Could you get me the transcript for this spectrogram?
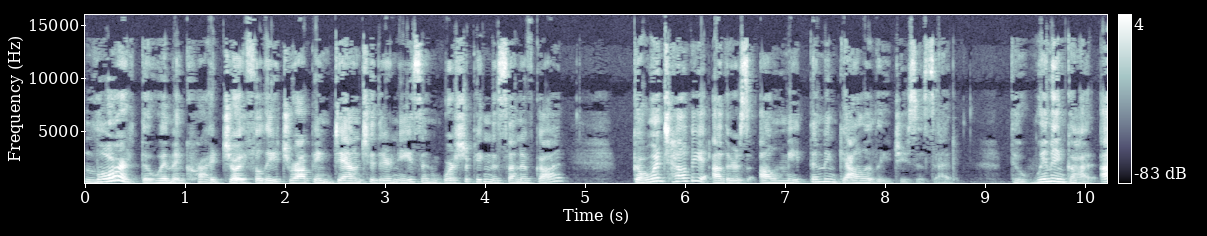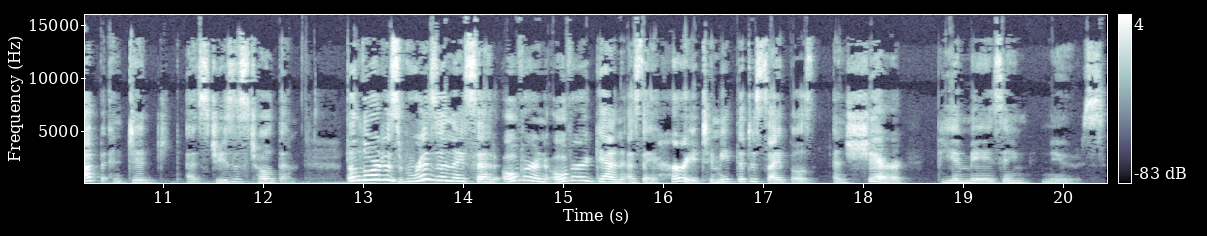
Lord, the women cried joyfully, dropping down to their knees and worshiping the Son of God. Go and tell the others I'll meet them in Galilee, Jesus said. The women got up and did as Jesus told them. The Lord is risen, they said over and over again as they hurried to meet the disciples and share the amazing news.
